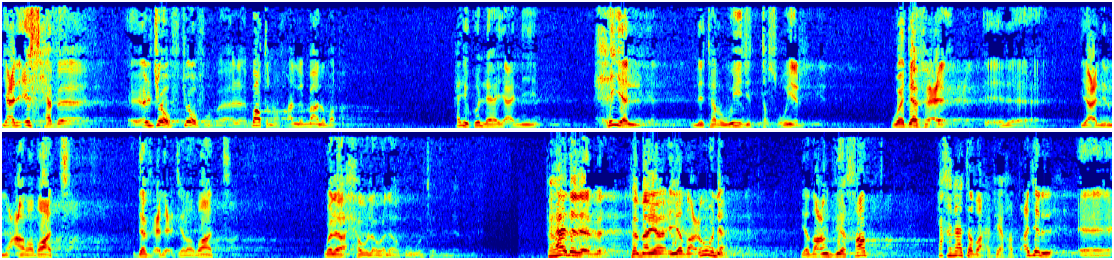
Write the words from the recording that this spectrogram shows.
يعني اسحب آه، الجوف جوفه بطنه ما له بطن. هذه كلها يعني حيل لترويج التصوير. ودفع يعني المعارضات دفع الاعتراضات ولا حول ولا قوة إلا بالله. فهذا فما يضعونه يضعون فيه خط. يا أخي لا تضع فيها خط أجل آه،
